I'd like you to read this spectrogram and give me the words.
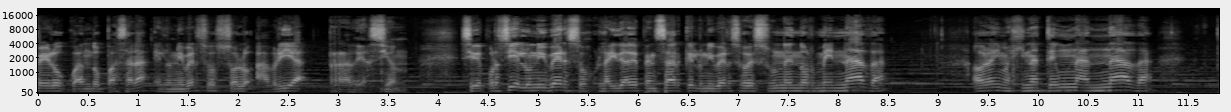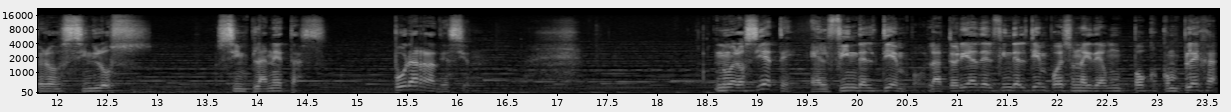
Pero cuando pasará el universo solo habría radiación. Si de por sí el universo, la idea de pensar que el universo es una enorme nada, Ahora imagínate una nada, pero sin luz, sin planetas, pura radiación. Número 7. El fin del tiempo. La teoría del fin del tiempo es una idea un poco compleja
